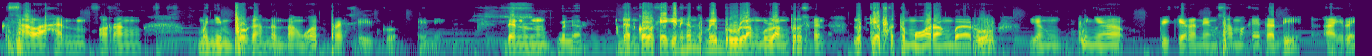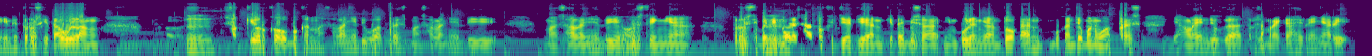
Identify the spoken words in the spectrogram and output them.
kesalahan orang menyimpulkan tentang WordPress sih ini. Dan benar. Dan kalau kayak gini kan sebenarnya berulang-ulang terus kan, lu tiap ketemu orang baru yang punya pikiran yang sama kayak tadi, akhirnya ini terus kita ulang hmm. secure kok bukan masalahnya di WordPress masalahnya di masalahnya di hostingnya. Terus tiba-tiba hmm. ada satu kejadian kita bisa nyimpulin kan tuh kan bukan cuma WordPress yang lain juga. Terus mereka akhirnya nyari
